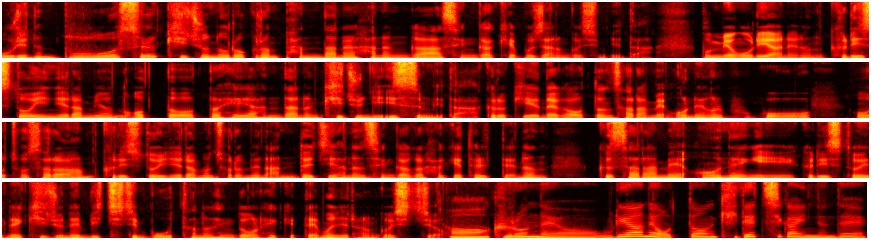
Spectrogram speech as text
우리는 무엇을 기준으로 그런 판단을 하는가 생각해 보자는 것입니다. 분명 우리 안에는 그리스도인이라면 어떠어떠 해야 한다는 기준이 있습니다. 그렇기에 내가 어떤 사람의 언행을 보고 어, 저 사람 그리스도인이라면 저러면 안 되지 하는 생각을 하게 될 때는 그 사람의 언행이 그리스도인의 기준에 미치지 못하는 행동을 했기 때문이라는 것이죠. 아, 그렇네요. 우리 안에 어떤 기대치가 있는데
